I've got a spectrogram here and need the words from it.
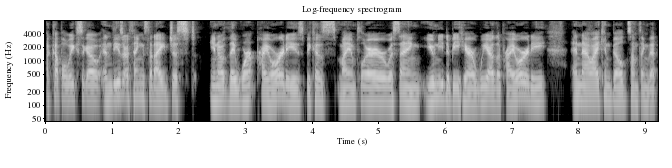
a couple weeks ago. And these are things that I just, you know, they weren't priorities because my employer was saying, you need to be here. We are the priority. And now I can build something that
